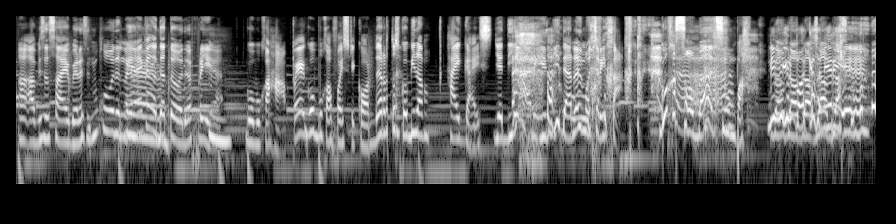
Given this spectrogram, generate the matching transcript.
uh, Abis selesai beresin buku dan lain-lain Iya. kan udah tuh udah free ya Hmm. Gue buka HP, gue buka voice recorder Terus gue bilang Hai guys, jadi hari ini Darren mau cerita Gue kesel banget sumpah Bla, bikin bla, podcast bla, sendiri. bla.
